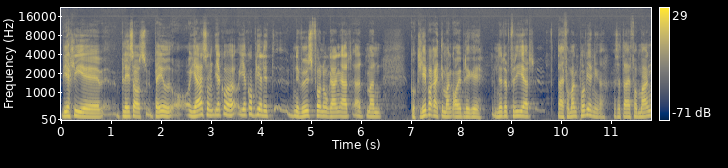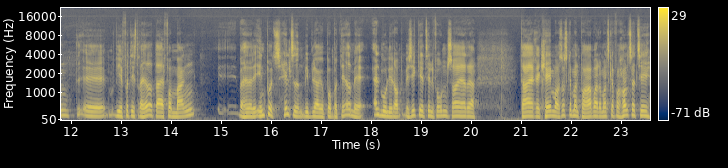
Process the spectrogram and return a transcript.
virkelig øh, blæser os bagud. Og jeg, er sådan, jeg, går, jeg går bliver lidt nervøs for nogle gange, at, at man går glip af rigtig mange øjeblikke, netop fordi, at der er for mange påvirkninger. Altså, der er for mange, øh, vi er for distraheret, der er for mange hvad hedder det, inputs hele tiden. Vi bliver jo bombarderet med alt muligt op. Hvis ikke det er telefonen, så er der, der er reklamer, og så skal man på arbejde, og man skal forholde sig til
